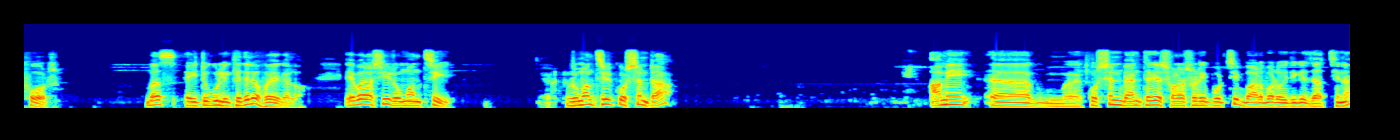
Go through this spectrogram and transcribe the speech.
ফোর বাস এইটুকু লিখে দিলে হয়ে গেল। এবার আসি রোমান থ্রি রোমান থ্রির কোশ্চেনটা আমি কোশ্চেন ব্যাংক থেকে সরাসরি পড়ছি, বারবার ওইদিকে যাচ্ছি না।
